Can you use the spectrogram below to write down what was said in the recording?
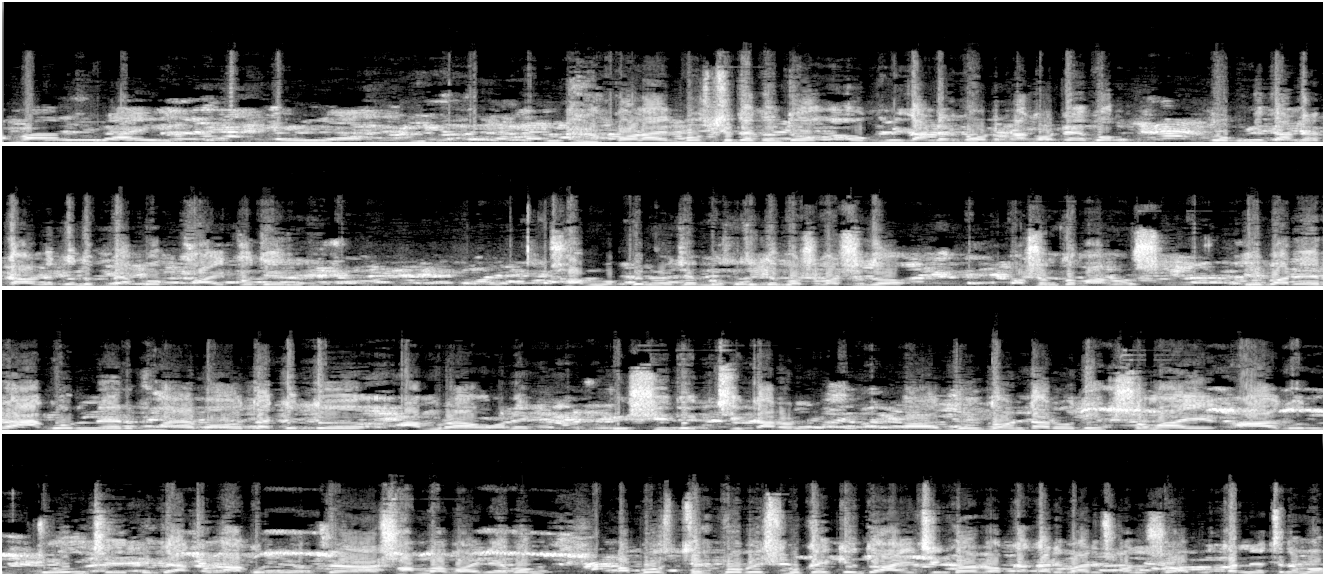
আমরা প্রায় এই কড়াইয়ের বস্তিতে কিন্তু অগ্নিকাণ্ডের ঘটনা ঘটে এবং অগ্নিকাণ্ডের কারণে কিন্তু ব্যাপক ক্ষয়ক্ষতির সম্মুখীন হয়েছে বস্তিতে বসবাসরত অসংখ্য মানুষ। এবারের আগুনের ভয়াবহতা কিন্তু আমরা অনেক বেশি দেখছি, কারণ দুই ঘণ্টার অধিক সময় আগুন জ্বলছে, কিন্তু এখনও আগুন নিয়ন্ত্রণ আনা সম্ভব হয়নি এবং বস্তির প্রবেশ মুখে কিন্তু আইন শৃঙ্খলা রক্ষাকারী বাহিনীর সদস্য অবস্থান নিয়েছেন এবং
